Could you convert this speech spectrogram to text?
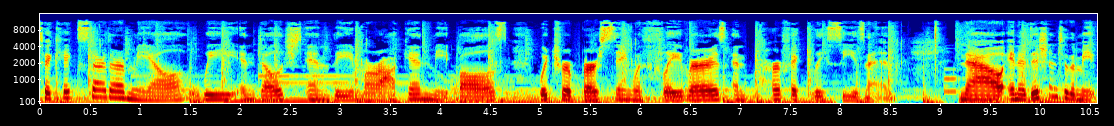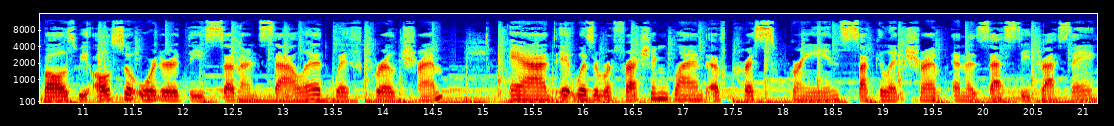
To kickstart our meal, we indulged in the Moroccan meatballs, which were bursting with flavors and perfectly seasoned. Now, in addition to the meatballs, we also ordered the Southern salad with grilled shrimp and it was a refreshing blend of crisp greens, succulent shrimp, and a zesty dressing.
